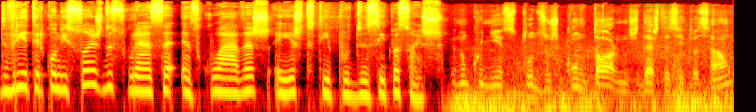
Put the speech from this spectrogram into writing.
deveria ter condições de segurança adequadas a este tipo de situações. Eu não conheço todos os contornos desta situação,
